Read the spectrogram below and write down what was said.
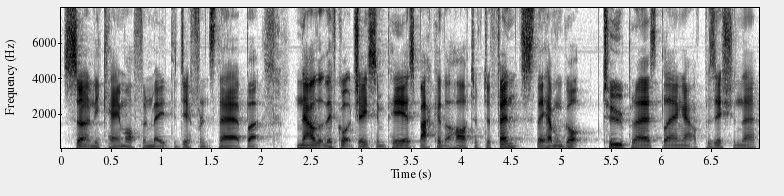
certainly came off and made the difference there. But now that they've got Jason Pearce back at the heart of defence, they haven't got two players playing out of position there.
